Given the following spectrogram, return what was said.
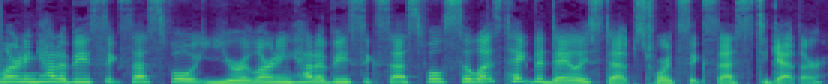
learning how to be successful, you're learning how to be successful, so let's take the daily steps towards success together.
